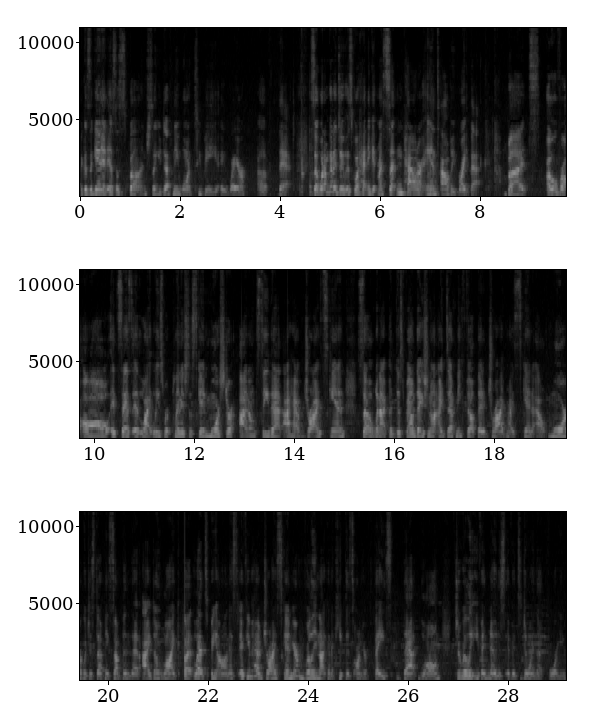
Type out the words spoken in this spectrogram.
Because again, it is a sponge. So you definitely want to be aware of that. So what I'm going to do is go ahead and get my setting powder. And I'll be right back. But overall it says it lightly replenish the skin moisture. I don't see that. I have dry skin. So when I put this foundation on I definitely felt that it dried my skin out more which is definitely something that I don't like. But let's be honest if you have dry skin you're really not going to keep this on your face that long to really even notice if it's doing that for you.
